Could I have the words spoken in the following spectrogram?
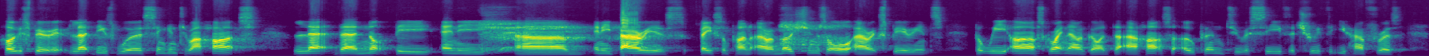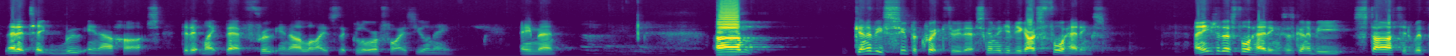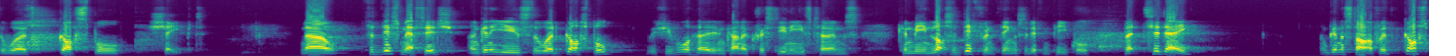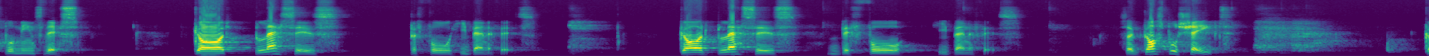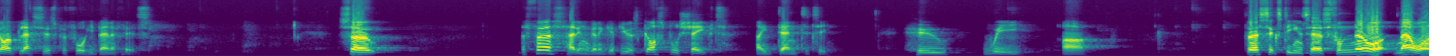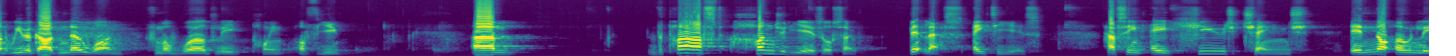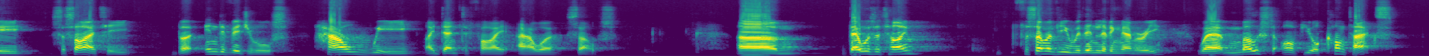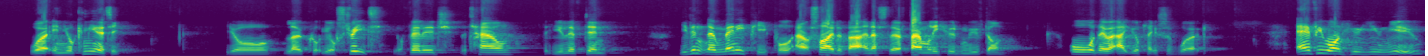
Holy Spirit, let these words sink into our hearts. Let there not be any, um, any barriers based upon our emotions or our experience. But we ask right now, God, that our hearts are open to receive the truth that you have for us. Let it take root in our hearts that it might bear fruit in our lives that glorifies your name. Amen. Um, going to be super quick through this. going to give you guys four headings. And each of those four headings is going to be started with the word gospel shaped. Now, for this message, I'm going to use the word gospel, which you've all heard in kind of Christianese terms, can mean lots of different things to different people. But today, I'm going to start off with gospel means this God blesses before he benefits. God blesses before he benefits. So, gospel shaped, God blesses before he benefits. So, the first heading I'm going to give you is gospel shaped identity. Who we are. Verse 16 says, From now on, we regard no one from a worldly point of view. Um, the past hundred years or so, bit less, 80 years, have seen a huge change in not only society, but individuals, how we identify ourselves. Um, there was a time, for some of you within living memory, where most of your contacts were in your community, your local, your street, your village, the town that you lived in. You didn't know many people outside of that unless they were a family who'd moved on, or they were at your place of work. Everyone who you knew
